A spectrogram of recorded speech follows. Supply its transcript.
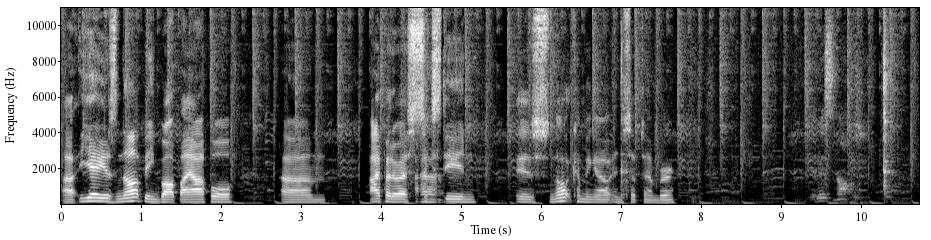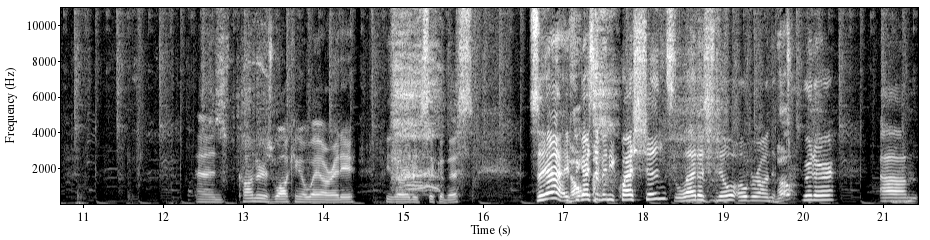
Uh, EA is not being bought by Apple. Um, iPadOS Uh, 16 is not coming out in September. It is not. And Conor is walking away already. He's already sick of this. So yeah, if you guys have any questions, let us know over on No. Twitter. Um,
